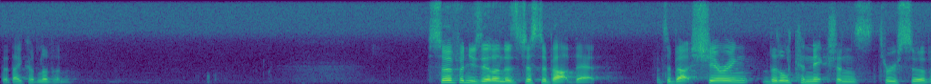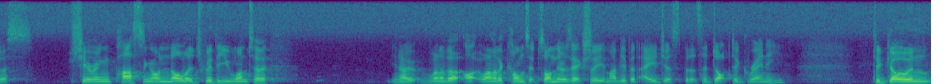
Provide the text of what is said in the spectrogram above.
that they could live in. Serve for New Zealand is just about that. It's about sharing little connections through service, sharing, passing on knowledge, whether you want to you know, one of the one of the concepts on there is actually it might be a bit ageist, but it's adopt a granny to go and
